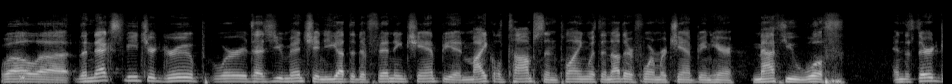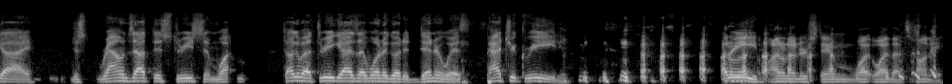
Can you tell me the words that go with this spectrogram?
Well, uh, the next featured group, words as you mentioned, you got the defending champion Michael Thompson playing with another former champion here, Matthew Wolff, and the third guy just rounds out this threesome. What? Talk about three guys I want to go to dinner with. Patrick Reed. I don't, Reed. I don't understand why, why that's funny.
